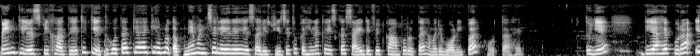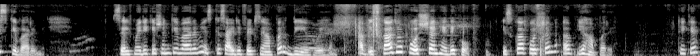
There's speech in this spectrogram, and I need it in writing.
पेन किलर्स भी खाते हैं, ठीक है? तो होता क्या है कि हम लोग अपने मन से ले रहे हैं ये सारी चीज़ें तो कहीं ना कहीं इसका साइड इफ़ेक्ट कहाँ पर होता है? हमारे बॉडी पर होता है। तो ये दिया है पूरा इसके बारे में। सेल्फ मेडिकेशन के बारे में इसके साइड इफेक्ट्स यहाँ पर दिए हुए हैं। अब इसका जो क्वेश्चन है, देखो, इसका क्वेश्चन अब यहाँ पर है। ठीक है?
